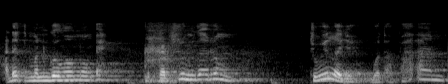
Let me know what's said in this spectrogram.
ada temen gue ngomong eh crepes lu minta dong? Cuil aja. Buat apaan?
